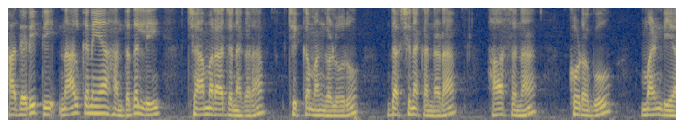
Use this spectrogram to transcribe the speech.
ಅದೇ ರೀತಿ ನಾಲ್ಕನೆಯ ಹಂತದಲ್ಲಿ ಚಾಮರಾಜನಗರ ಚಿಕ್ಕಮಗಳೂರು ದಕ್ಷಿಣ ಕನ್ನಡ ಹಾಸನ ಕೊಡಗು ಮಂಡ್ಯ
